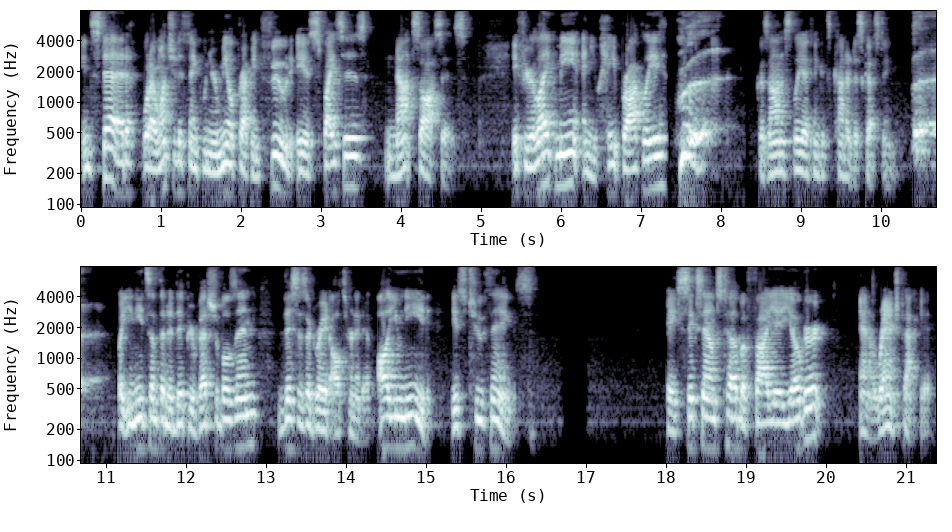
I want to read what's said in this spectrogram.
Instead, what I want you to think when you're meal prepping food is spices, not sauces. If you're like me and you hate broccoli, because honestly, I think it's kind of disgusting, but you need something to dip your vegetables in, this is a great alternative. All you need is two things a 6 ounce tub of Fage yogurt and a ranch packet.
